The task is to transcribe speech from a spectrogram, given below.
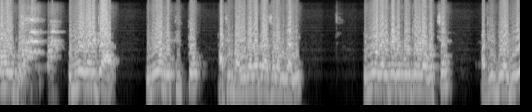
কমলপুর। উনিও গাড়িটা উনিও নেতৃত্ব, পার্টির ভালো জায়গাতে আছেন আমি জানি। উনিও গাড়িটাকে পরিচালনা করছেন পার্টির দোয়া দিয়ে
